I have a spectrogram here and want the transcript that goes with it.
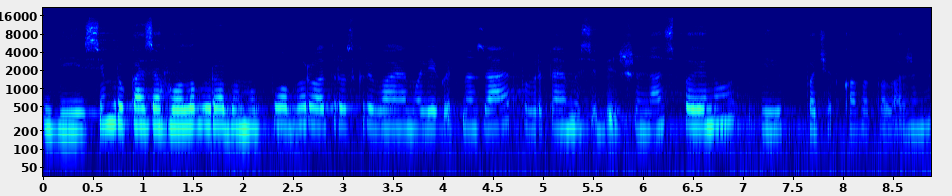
Вісім. Рука за голову. Робимо поворот, розкриваємо лікоть назад, повертаємося більше на спину і початкове положення.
